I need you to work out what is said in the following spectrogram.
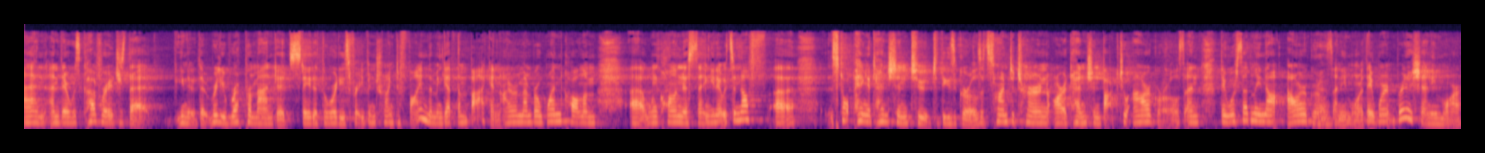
And, and there was coverage that you know, that really reprimanded state authorities for even trying to find them and get them back. And I remember one column, uh, one columnist saying, you know, it's enough uh, stop paying attention to, to these girls. It's time to turn our attention back to our girls. And they were suddenly not our girls yeah. anymore. They weren't British anymore.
